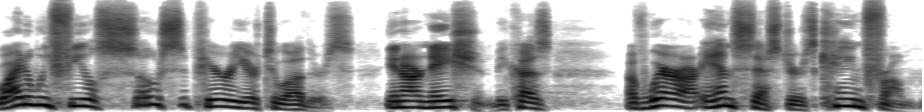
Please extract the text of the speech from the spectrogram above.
Why do we feel so superior to others in our nation because of where our ancestors came from,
